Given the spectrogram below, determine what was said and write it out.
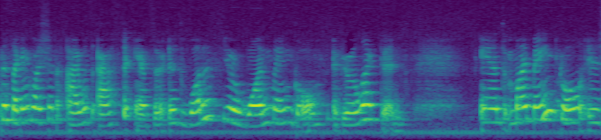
the second question I was asked to answer is what is your one main goal if you're elected? And my main goal is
